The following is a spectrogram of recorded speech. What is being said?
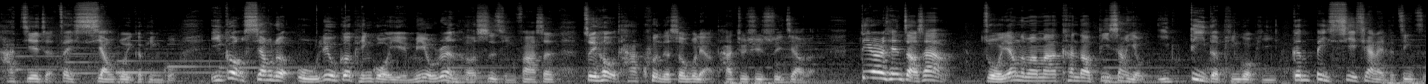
他接着再削多一个苹果，一共削了五六个苹果，也没有任何事情发生。最后他困得受不了，他就去睡觉了。第二天早上，左央的妈妈看到地上有一地的苹果皮跟被卸下来的镜子，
